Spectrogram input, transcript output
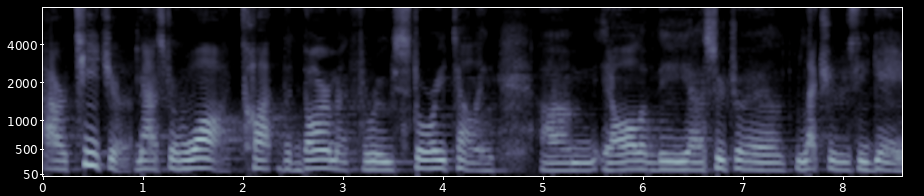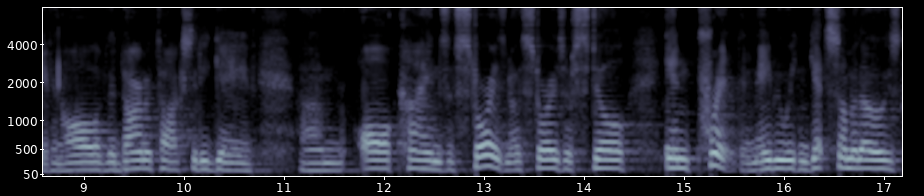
Our teacher, Master Hua, taught the Dharma through storytelling um, in all of the uh, sutra lectures he gave, and all of the Dharma talks that he gave. Um, all kinds of stories. And those stories are still in print, and maybe we can get some of those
